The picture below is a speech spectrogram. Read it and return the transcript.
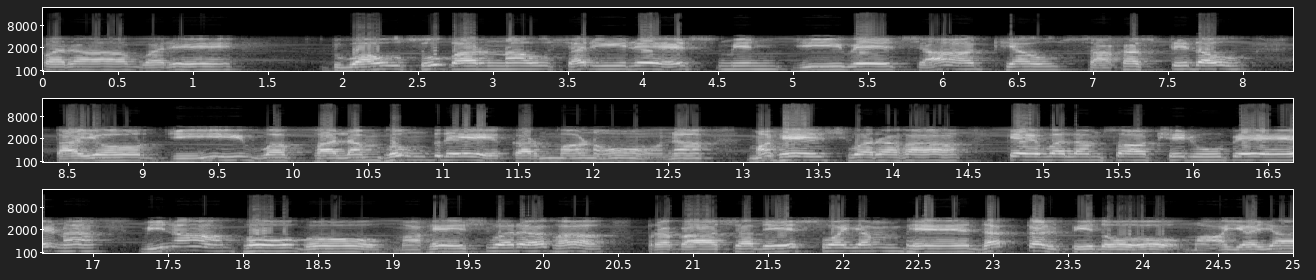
परावरे। द्वौ सुपर्णौ शरीरेऽस्मिन् जीवे शाख्यौ सहस्थितौ तयोर्जीवफलं भुङ्क्ते कर्मणो न महेश्वरः। केवलं साक्षिरूपेण विना भोगो महेश्वरः प्रकाशदे स्वयं भेदकल्पितो मायया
